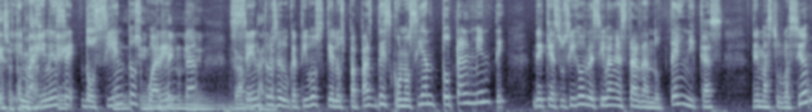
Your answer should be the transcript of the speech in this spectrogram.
Eso está Imagínense en- en- en el Reino 240 Unido, en Gran centros educativos que los papás desconocían totalmente de que a sus hijos les iban a estar dando técnicas de masturbación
